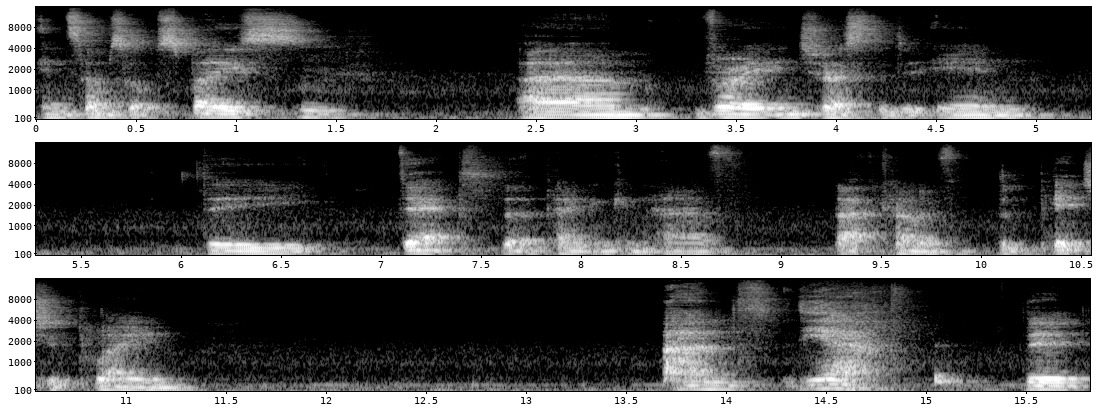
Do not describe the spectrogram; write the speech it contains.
in some sort of space. Mm. Um, very interested in the depth that a painting can have, that kind of the picture plane. And yeah, the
